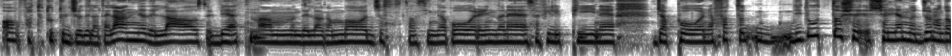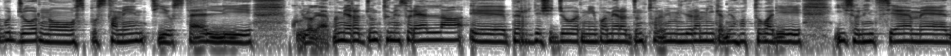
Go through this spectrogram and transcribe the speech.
ho fatto tutto il giro della Thailandia, del Laos, del Vietnam, della Cambogia, sono stata a Singapore, Indonesia, Filippine, Giappone, ho fatto di tutto scegliendo giorno dopo giorno spostamenti, ostelli, quello che è. Poi mi ha raggiunto mia sorella per dieci giorni, poi mi ha raggiunto la mia migliore amica, abbiamo fatto varie isole insieme,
